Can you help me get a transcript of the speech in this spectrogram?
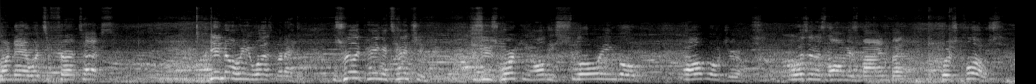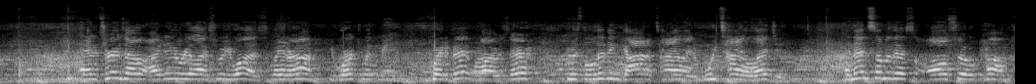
One day I went to Fairtex. I didn't know who he was, but I was really paying attention because he was working all these slow angle elbow drills. It wasn't as long as mine, but it was close. And it turns out I didn't realize who he was later on. He worked with me quite a bit while I was there. He was the living god of Thailand, a Muay Thai legend. And then some of this also comes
